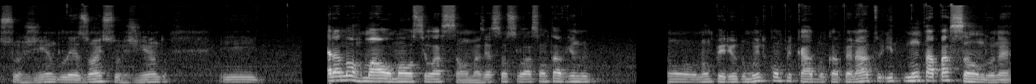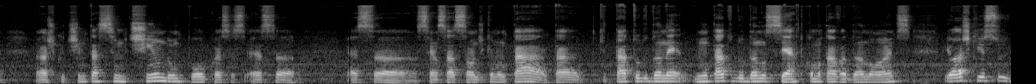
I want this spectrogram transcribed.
surgindo, lesões surgindo. E era normal uma oscilação, mas essa oscilação está vindo num, período muito complicado no campeonato e não está passando, né? Eu acho que o time está sentindo um pouco essa, essa, essa sensação de que não tá, tá que tá tudo dando não tá tudo dando certo como estava dando antes. Eu acho que isso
